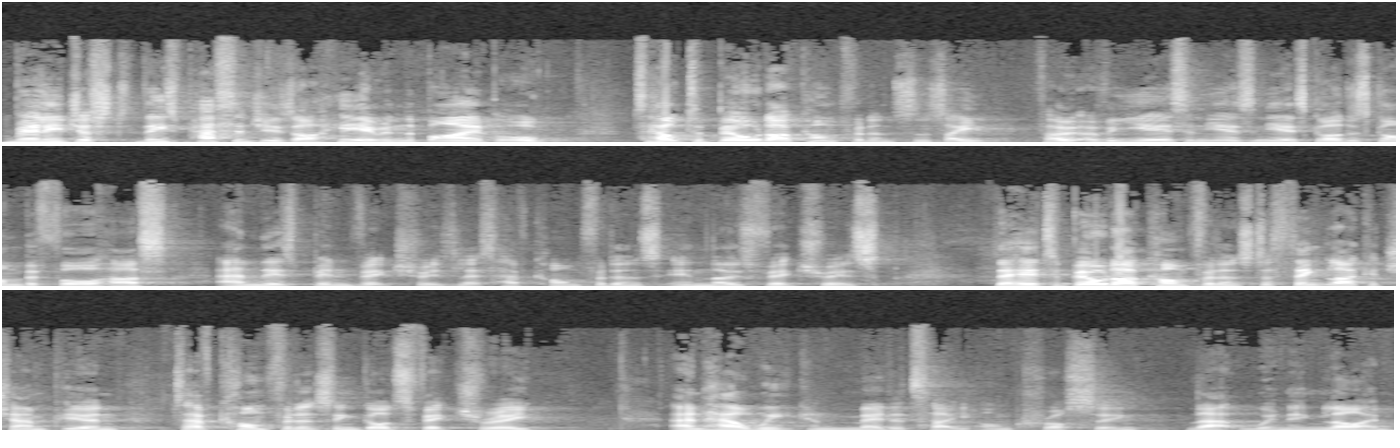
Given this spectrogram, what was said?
really, just these passages are here in the Bible to help to build our confidence and say, over years and years and years, God has gone before us and there's been victories. Let's have confidence in those victories. They're here to build our confidence, to think like a champion, to have confidence in God's victory, and how we can meditate on crossing that winning line.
